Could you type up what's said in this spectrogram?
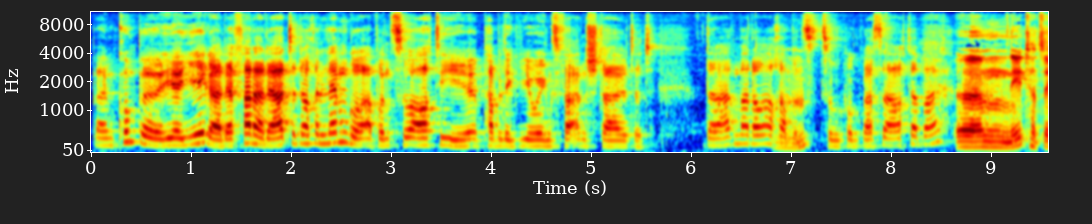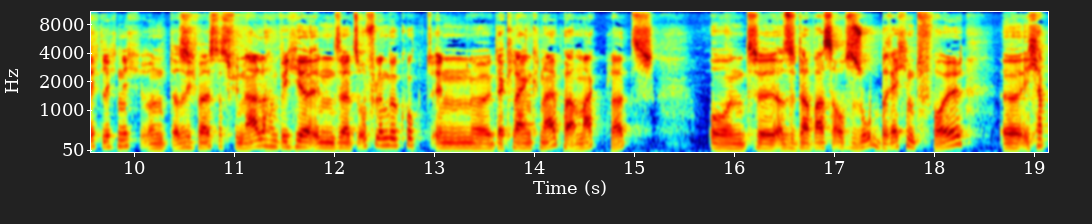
beim Kumpel hier, Jäger, der Vater, der hatte doch in Lemgo ab und zu auch die Public Viewings veranstaltet. Da haben wir doch auch mhm. ab und mhm. zu zugeguckt. Warst du auch dabei? Ähm, nee, tatsächlich nicht. Und also ich weiß, das Finale haben wir hier in Salzuflen geguckt, in äh, der kleinen Kneipe am Marktplatz. Und äh, also da war es auch so brechend voll. Äh, ich habe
